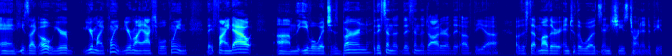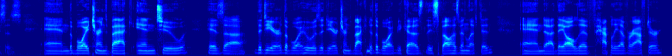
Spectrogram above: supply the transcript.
And he's like, "Oh, you're you're my queen. You're my actual queen." They find out. Um, the evil witch is burned. They send the they send the daughter of the of the uh, of the stepmother into the woods, and she's torn into pieces. And the boy turns back into his uh, the deer. The boy who was a deer turns back into the boy because the spell has been lifted, and uh, they all live happily ever after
